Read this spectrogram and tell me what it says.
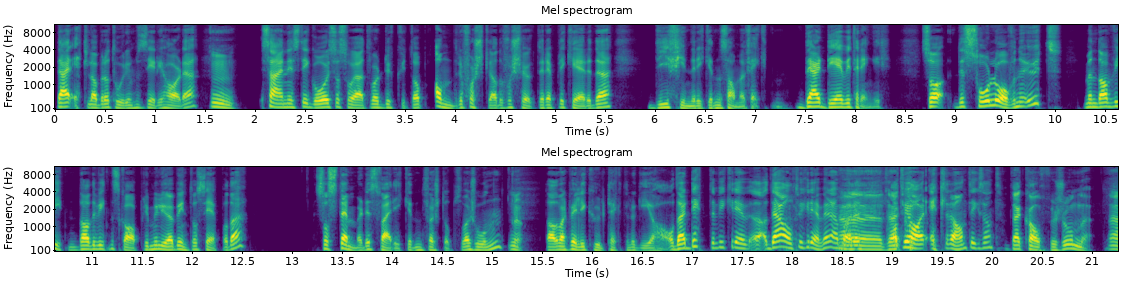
Det er ett laboratorium som sier de har det. Mm. Senest i går så, så jeg at det var dukket opp Andre forskere hadde forsøkt å replikere det. De finner ikke den samme effekten. Det er det vi trenger. Så det så lovende ut, men da, viten, da det vitenskapelige miljøet begynte å se på det, så stemmer dessverre ikke den første observasjonen. Ja. Det hadde vært veldig kul teknologi å ha. Og det er dette vi krever. Det er alt vi krever. Det er bare det er at vi har et eller annet, ikke sant? Det er kaldfusjon, det. det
